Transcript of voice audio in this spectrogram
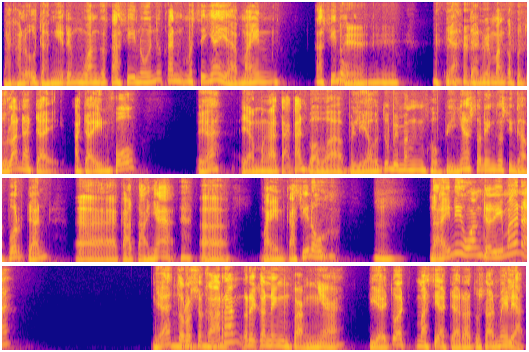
Nah, kalau udah ngirim uang ke kasino itu kan mestinya ya main kasino Iya, iya. Ya dan memang kebetulan ada ada info ya yang mengatakan bahwa beliau itu memang hobinya sering ke Singapura dan eh, katanya eh, main kasino. Hmm. Nah ini uang dari mana? Ya terus sekarang rekening banknya dia itu masih ada ratusan miliar.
